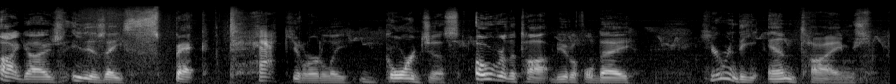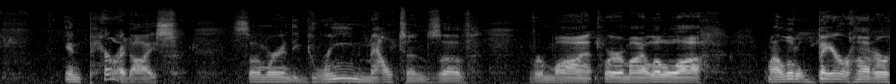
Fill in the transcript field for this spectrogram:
Hi guys, it is a spectacularly gorgeous, over-the-top beautiful day here in the end times in paradise, somewhere in the green mountains of Vermont, where my little uh, my little bear hunter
